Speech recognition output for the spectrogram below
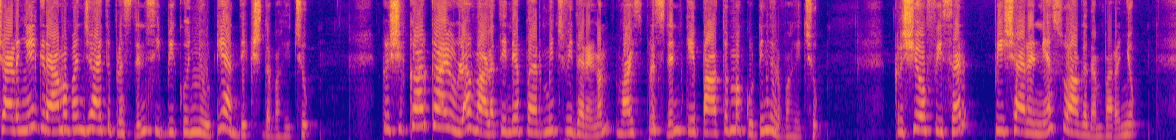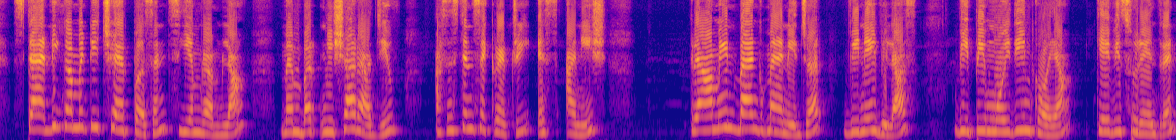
ചടങ്ങിൽ ഗ്രാമപഞ്ചായത്ത് പ്രസിഡന്റ് സി പി കുഞ്ഞൂട്ടി അധ്യക്ഷത വഹിച്ചു. കൃഷിക്കാർക്കായുള്ള വളത്തിന്റെ പെർമിറ്റ് വിതരണം വൈസ് പ്രസിഡന്റ് കെ പാത്തുമ്മക്കുട്ടി നിർവഹിച്ചു. കൃഷി ഓഫീസർ പി ശരണ്യ സ്വാഗതം പറഞ്ഞു. Standing committee chairperson C M Ramla member Nisha Rajeev assistant secretary S Aneesh Grameen bank manager Vinay Vilas V P Moideen Koya K V Surendran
